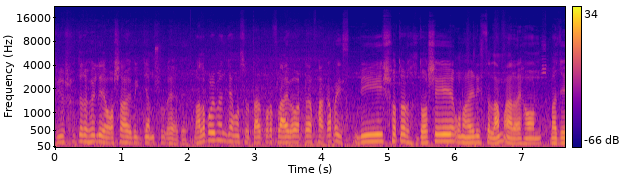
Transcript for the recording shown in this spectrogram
বৃহস্পতিবার হলে অস্বাভাবিক জ্যাম শুরু হয়ে যায়। ভালো পরিমাণ জ্যাম আছে, তারপর ফ্লাইওভারটা ফাঁকা পাইছি। বিশ সতর দশে ওনারে নিচ্ছিলাম আর এখন বাজে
